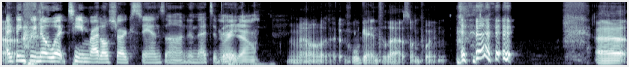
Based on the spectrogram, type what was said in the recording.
I think we know what Team Rattle Shark stands on in that there we go. Well, we'll get into that at some point. Uh,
